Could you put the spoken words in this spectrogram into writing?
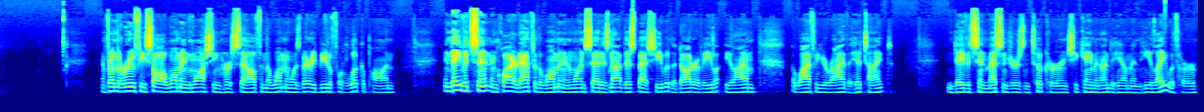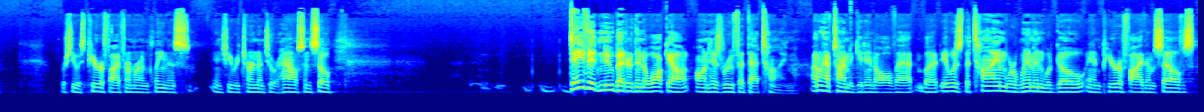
And from the roof he saw a woman washing herself, and the woman was very beautiful to look upon. And David sent and inquired after the woman, and one said, Is not this Bathsheba, the daughter of Eliam, the wife of Uriah the Hittite? And David sent messengers and took her, and she came in unto him, and he lay with her, for she was purified from her uncleanness, and she returned unto her house. And so David knew better than to walk out on his roof at that time. I don't have time to get into all that, but it was the time where women would go and purify themselves.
